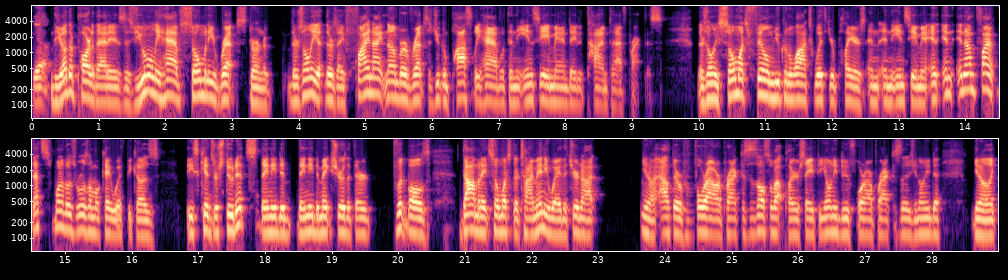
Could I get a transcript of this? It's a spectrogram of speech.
Yeah. The other part of that is is you only have so many reps during the there's only a, there's a finite number of reps that you can possibly have within the NCAA mandated time to have practice. There's only so much film you can watch with your players in, in the NCAA. And, and and I'm fine. That's one of those rules I'm okay with because these kids are students. They need to they need to make sure that their footballs dominate so much of their time anyway that you're not, you know, out there for four hour practice. It's also about player safety. You don't need to do four hour practices. You don't need to, you know, like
